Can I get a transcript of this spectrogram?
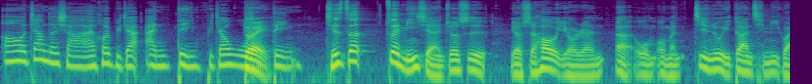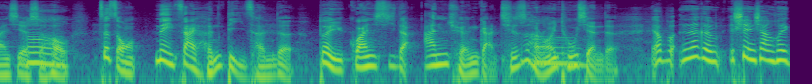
哦，这样的小孩会比较安定，比较稳定。其实这最明显的就是，有时候有人呃，我我们进入一段亲密关系的时候，嗯、这种内在很底层的对于关系的安全感，其实是很容易凸显的。嗯、要不那个现象会。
